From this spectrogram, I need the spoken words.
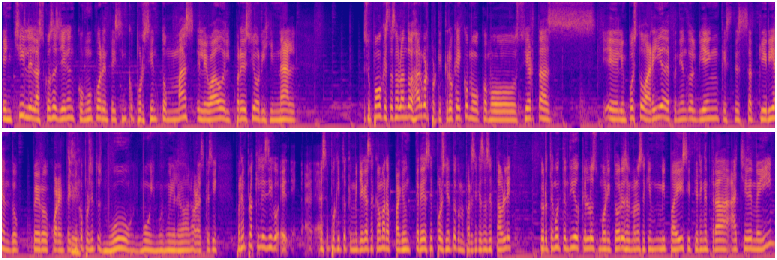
en Chile las cosas llegan con un 45% más elevado del precio original. Supongo que estás hablando de hardware porque creo que hay como, como ciertas... El impuesto varía dependiendo del bien que estés adquiriendo, pero 45% es muy, muy, muy, muy elevado. La verdad es que sí. Por ejemplo, aquí les digo, eh, eh, hace poquito que me llega esa cámara, pagué un 13%, que me parece que es aceptable, pero tengo entendido que los monitores, al menos aquí en mi país, si tienen entrada HDMI,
